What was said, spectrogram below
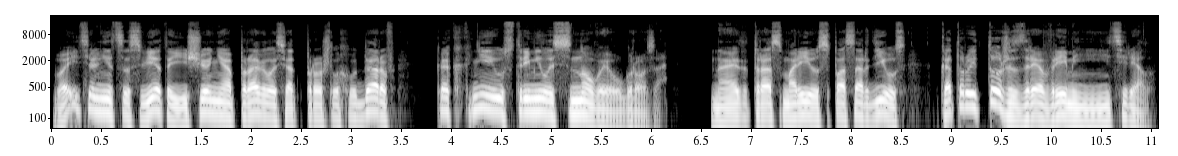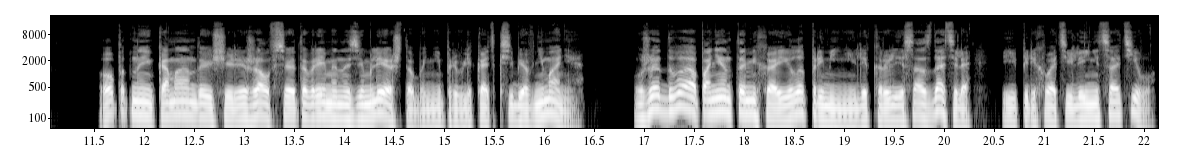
Воительница света еще не оправилась от прошлых ударов, как к ней устремилась новая угроза. На этот раз Марию спас Ардиус, который тоже зря времени не терял. Опытный командующий лежал все это время на земле, чтобы не привлекать к себе внимания. Уже два оппонента Михаила применили крылья Создателя и перехватили инициативу.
